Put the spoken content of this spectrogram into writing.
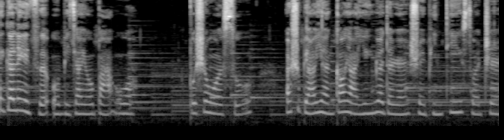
一个例子我比较有把握，不是我俗，而是表演高雅音乐的人水平低所致。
